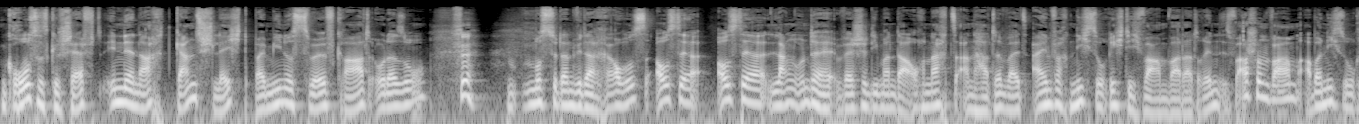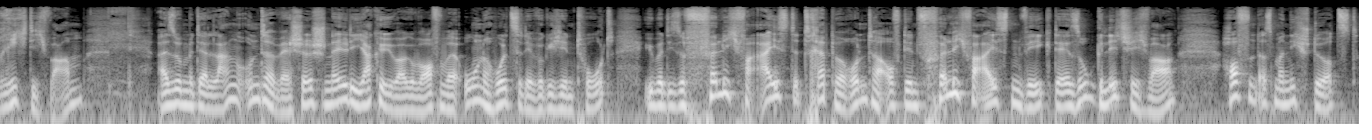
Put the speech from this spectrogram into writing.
ein großes Geschäft in der Nacht, ganz schlecht, bei minus 12 Grad oder so. musst du dann wieder raus aus der, aus der langen Unterwäsche, die man da auch nachts anhatte, weil es einfach nicht so richtig warm war da drin. Es war schon warm, aber nicht so richtig warm. Also mit der langen Unterwäsche schnell die Jacke übergeworfen, weil ohne holst du dir wirklich den Tod. Über diese völlig vereiste Treppe runter auf den völlig vereisten Weg, der so glitschig war. Hoffen, dass man nicht stürzt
